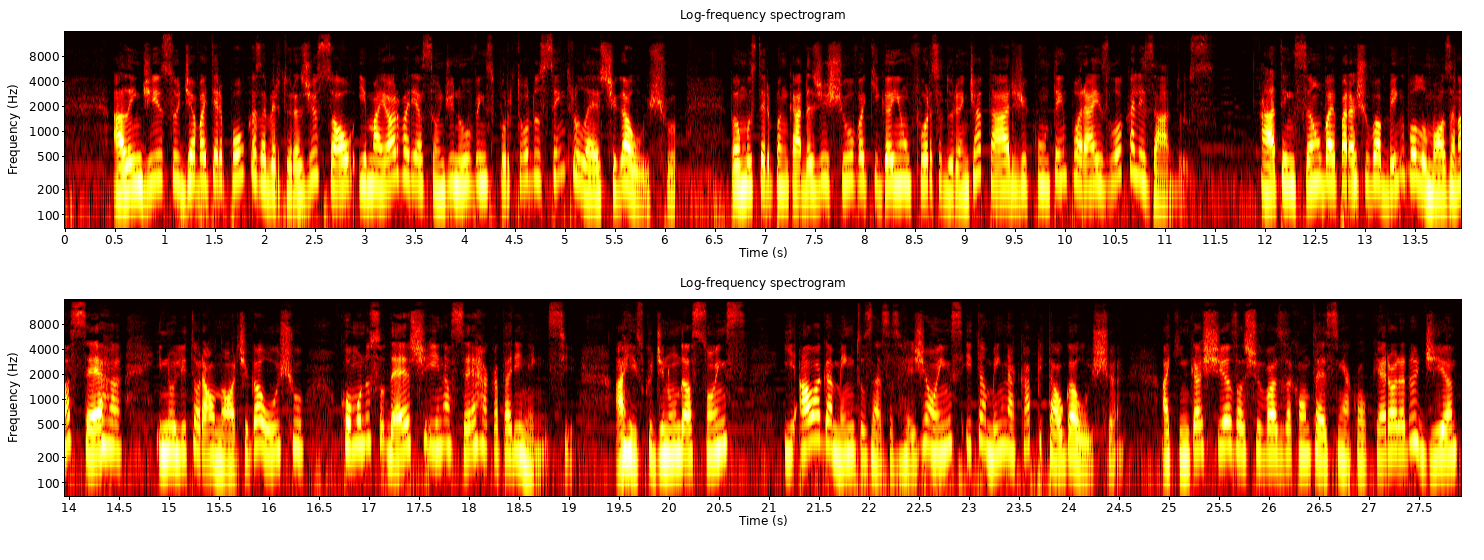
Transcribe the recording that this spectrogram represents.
Além disso, o dia vai ter poucas aberturas de sol e maior variação de nuvens por todo o centro-leste gaúcho. Vamos ter pancadas de chuva que ganham força durante a tarde, com temporais localizados. A atenção vai para a chuva bem volumosa na Serra e no litoral norte gaúcho, como no sudeste e na Serra catarinense. Há risco de inundações e alagamentos nessas regiões e também na capital gaúcha. Aqui em Caxias, as chuvas acontecem a qualquer hora do dia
